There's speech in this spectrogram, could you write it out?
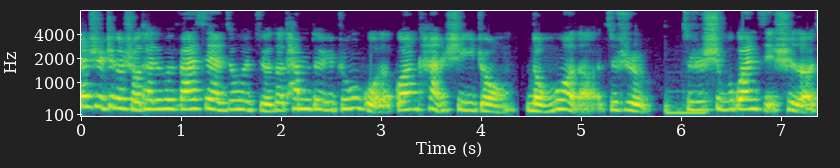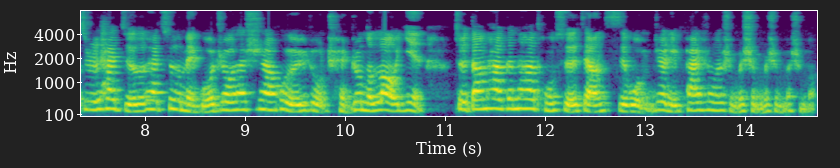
但是这个时候，他就会发现，就会觉得他们对于中国的观看是一种冷漠的，就是就是事不关己似的。就是他觉得他去了美国之后，他身上会有一种沉重的烙印。就当他跟他的同学讲起我们这里发生了什么什么什么什么，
